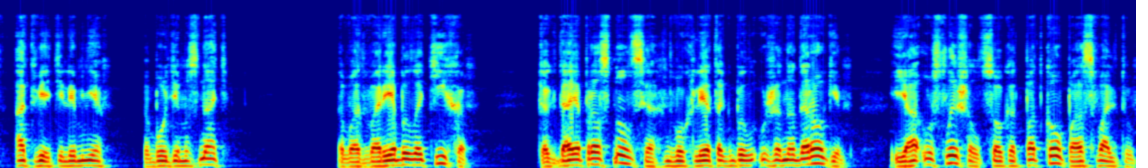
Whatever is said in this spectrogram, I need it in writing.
— ответили мне, — «будем знать». Во дворе было тихо. Когда я проснулся, двухлеток был уже на дороге. Я услышал цокот подков по асфальту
